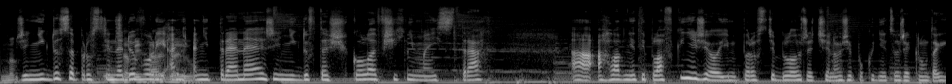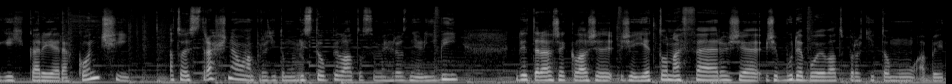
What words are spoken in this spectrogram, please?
No. Že nikdo se prostě nedovolí, ani, ani trenéři, nikdo v té škole, všichni mají strach. A, a hlavně ty plavkyně, že jo, jim prostě bylo řečeno, že pokud něco řeknou, tak jejich kariéra končí. A to je strašné, ona proti tomu vystoupila, to se mi hrozně líbí, kdy teda řekla, že, že je to nefér, že, že bude bojovat proti tomu, aby,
